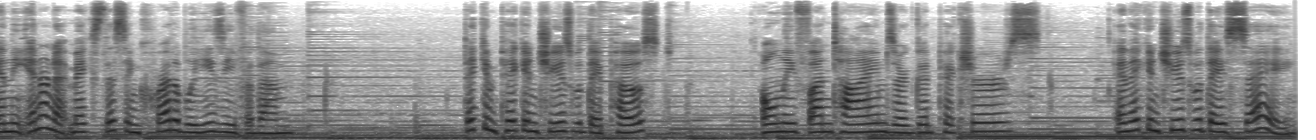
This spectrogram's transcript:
and the internet makes this incredibly easy for them. They can pick and choose what they post, only fun times or good pictures, and they can choose what they say,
